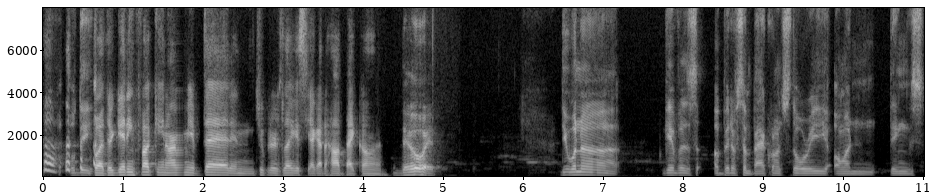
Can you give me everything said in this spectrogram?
but they're getting fucking Army of Dead and Jupiter's Legacy. I got to hop back on. Do it. Do you want to give us a bit of some background story on things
